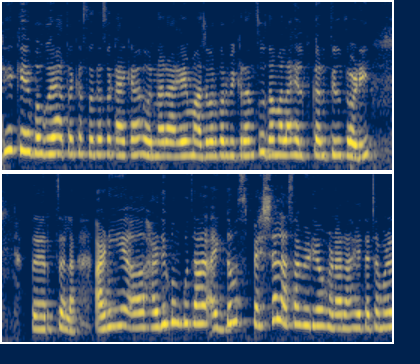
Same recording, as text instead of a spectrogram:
ठीक आहे बघूया आता कसं कसं काय काय होणार आहे. माझ्याबरोबर विक्रांतसुद्धा मला हेल्प करतील थोडी. तर चला. आणि हळदी कुंकूचा एकदम स्पेशल असा व्हिडिओ होणार आहे. त्याच्यामुळे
